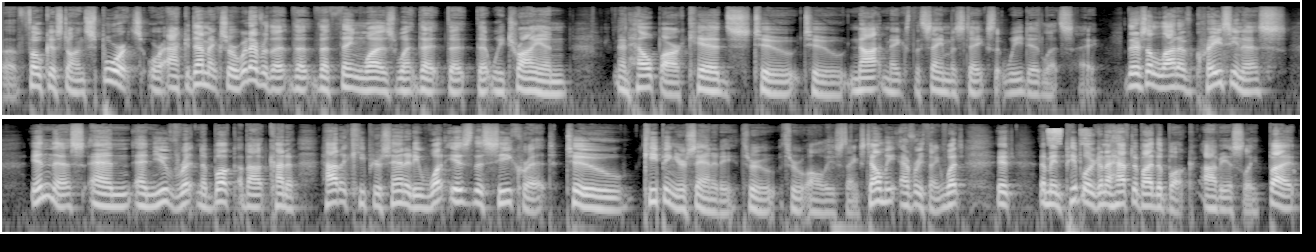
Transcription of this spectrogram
uh, focused on sports or academics or whatever the, the, the thing was when, that, that, that we try and, and help our kids to, to not make the same mistakes that we did, let's say. There's a lot of craziness in this and and you've written a book about kind of how to keep your sanity. What is the secret to keeping your sanity through through all these things? Tell me everything. What it i mean people are going to have to buy the book obviously but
